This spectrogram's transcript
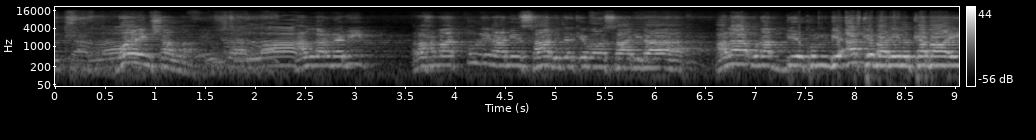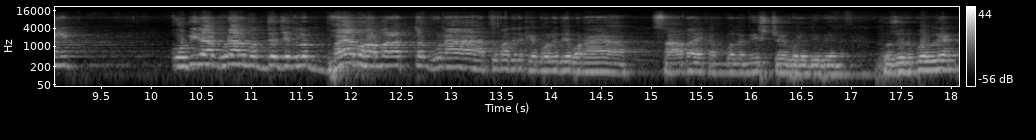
ইনশাআল্লাহ। বলেন ইনশাআল্লাহ। ইনশাআল্লাহ। আল্লাহর নবী রাহমাতুল্লিল আমিন সাহাবীদেরকে বলেন সাহাবীরা কবিরা মধ্যে যেগুলো ভয়াবহ, মারাত্মক গুনাহ তোমাদেরকে বলে দেব না। বলে নিশ্চয় বলে দিবেন। হুজুর বললেন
